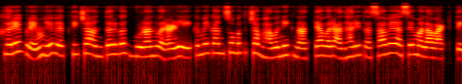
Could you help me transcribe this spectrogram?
खरे प्रेम हे व्यक्तीच्या अंतर्गत गुणांवर आणि एकमेकांसोबतच्या भावनिक नात्यावर आधारित असावे असे मला वाटते.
